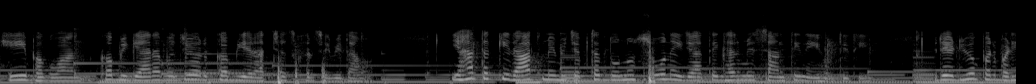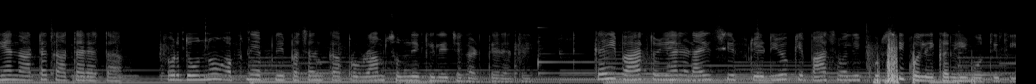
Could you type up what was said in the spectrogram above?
हे भगवान, कब ग्यारह बजे और कब ये राक्षस घर से विदा हो? यहाँ तक कि रात में भी जब तक दोनों सो नहीं जाते, घर में शांति नहीं होती थी। रेडियो पर बढ़िया नाटक आता रहता और दोनों अपने अपने पसंद का प्रोग्राम सुनने के लिए झगड़ते रहते। कई बार तो यह लड़ाई सिर्फ़ रेडियो के पास वाली कुर्सी को लेकर ही होती थी।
